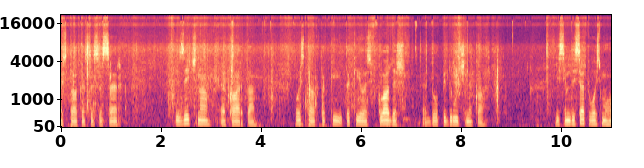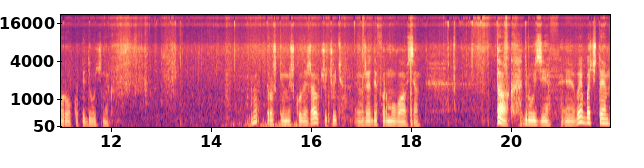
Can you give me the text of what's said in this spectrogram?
Ось так, СССР. Фізична е, карта. Ось так, такий, такий ось вкладиш е, до підручника. 88-го року підручник. Ну, трошки в мішку лежав, чуть-чуть вже деформувався. Так, друзі, е, вибачте,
